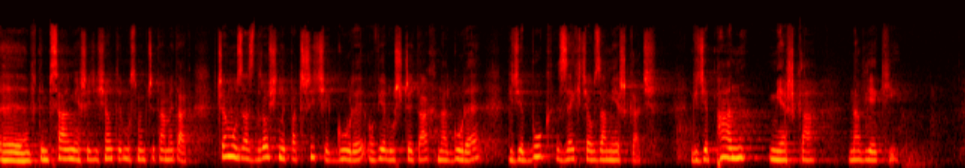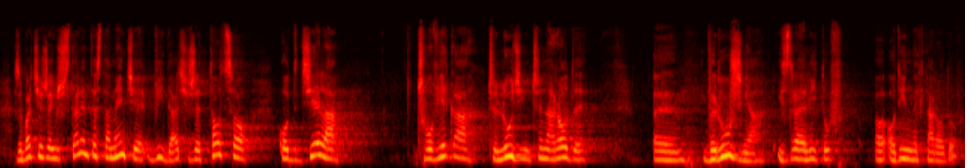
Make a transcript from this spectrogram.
y, w tym psalmie 68 czytamy tak. Czemu zazdrośnie patrzycie góry o wielu szczytach na górę, gdzie Bóg zechciał zamieszkać? Gdzie Pan mieszka na wieki. Zobaczcie, że już w Starym Testamencie widać, że to, co oddziela człowieka, czy ludzi, czy narody, e, wyróżnia Izraelitów od innych narodów,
